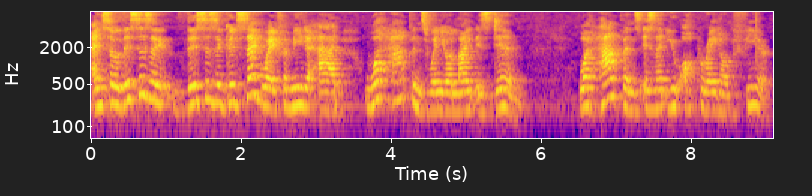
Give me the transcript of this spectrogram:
And so this is a this is a good segue for me to add what happens when your light is dim? What happens is that you operate on fear.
